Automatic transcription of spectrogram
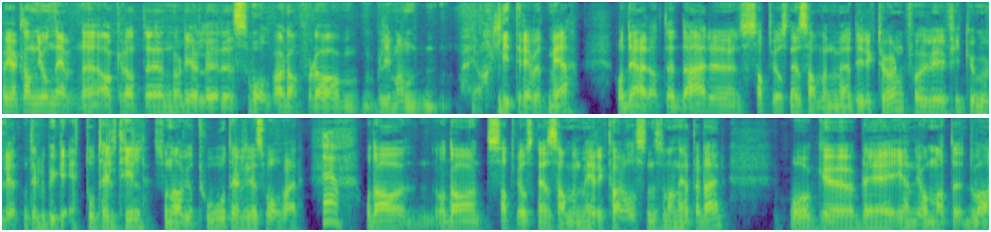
Og Jeg kan jo nevne akkurat når det gjelder Svolvær, for da blir man ja, litt revet med. Og det er at Der eh, satte vi oss ned sammen med direktøren, for vi fikk jo muligheten til å bygge ett hotell til. Så nå har vi jo to hoteller i Svolvær. Ja. Og, da, og da satte vi oss ned sammen med Erik Taraldsen, som han heter der, og eh, ble enige om at hva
